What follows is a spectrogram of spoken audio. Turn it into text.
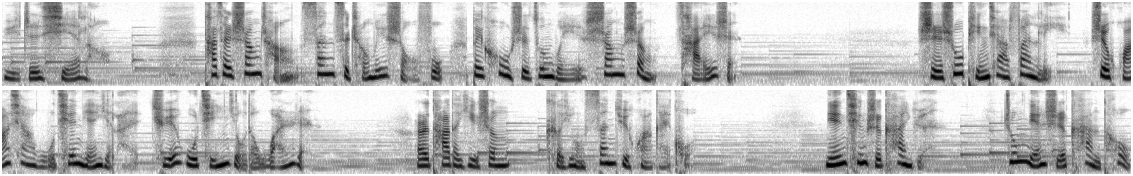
与之偕老；他在商场三次成为首富，被后世尊为商圣财神。史书评价范蠡。是华夏五千年以来绝无仅有的完人，而他的一生可用三句话概括：年轻时看远，中年时看透，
